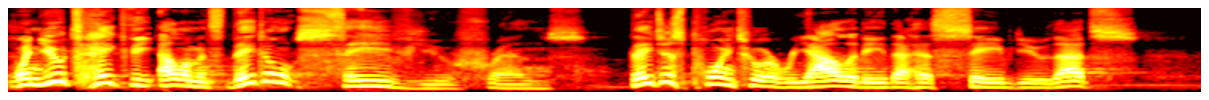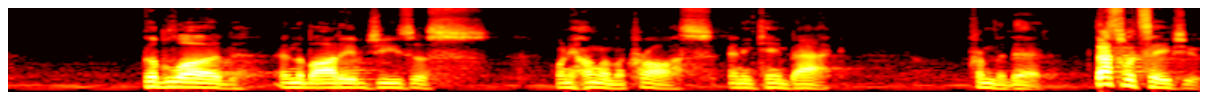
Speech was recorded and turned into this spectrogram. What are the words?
When you take the elements, they don't save you, friends. They just point to a reality that has saved you. That's the blood and the body of Jesus when he hung on the cross and he came back from the dead. That's what saves you.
